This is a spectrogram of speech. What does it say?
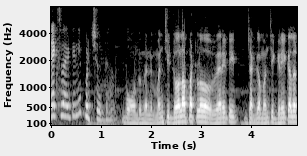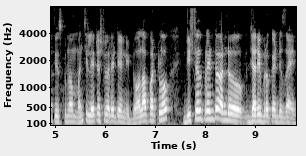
నెక్స్ట్ వెరైటీని ఇప్పుడు చూద్దాం. బాగుంటుందండి. మంచి డోలా పట్లో వెరైటీ చక్కగా మంచి గ్రే కలర్ తీసుకున్నాం. మంచి లేటెస్ట్ వెరైటీ అండి. డోలా పట్లో డిజిటల్ ప్రింట్ అండ్ జరీ బ్రొకెట్ డిజైన్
